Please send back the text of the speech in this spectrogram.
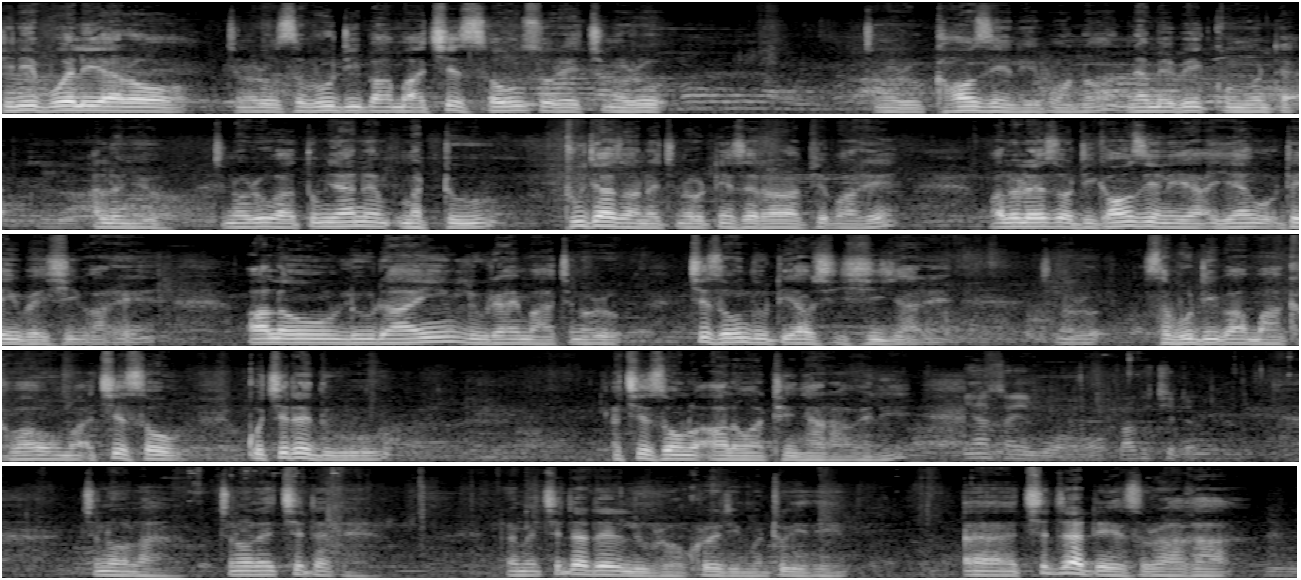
ဒီနေ့ပွဲလေးကတော့ကျွန်တော်တို့စဘူးဒီပါမှာအချစ်ဆုံးဆိုတဲ့ကျွန်တော်တို့ကျွန်တော်တို့ခေါင်းစဉ်လေးပေါ့နော်နာမည်ပေးကွန်မွန်တက်အဲ့လိုမျိုးကျွန်တော်တို့ကသူများနဲ့မတူထူးခြားစွာနဲ့ကျွန်တော်တို့တင်ဆက်ထားတာဖြစ်ပါတယ်ဘာလို့လဲဆိုတော့ဒီခေါင်းစဉ်လေးကအရန်ကိုအထိပ္ပယ်ရှိပါတယ်အားလုံးလူတိုင်းလူတိုင်းမှာကျွန်တော်တို့ချစ်ဆုံးသူတယောက်စီရှိကြတယ်ကျွန်တော်တို့စဘူးဒီပါမှာကဘာပေါ်မှာအချစ်ဆုံးကိုချစ်တဲ့သူကိုအချစ်ဆုံးလို့အားလုံးကထင်ကြတာပဲလေညဆိုင်ပေါ်တော့ဘယ်လောက်ချစ်တယ်ကျွန်တော်လားကျွန်တော်လည်းချစ်တတ်တယ် ဒါပေမဲ့ချစ်တတ်တဲ့လူတော့ credit မတွေ့သေးဘူးအဲချစ်တတ်တယ်ဆိုတာက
